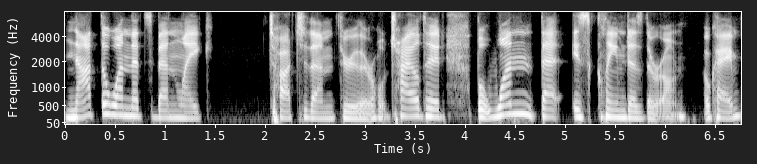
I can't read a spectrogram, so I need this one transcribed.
not the one that's been like taught to them through their whole childhood, but one that is claimed as their own. Okay.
